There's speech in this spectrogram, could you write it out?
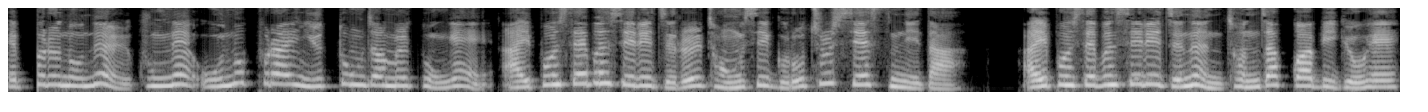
애플은 오늘 국내 온오프라인 유통점을 통해 아이폰 7 시리즈를 정식으로 출시했습니다. 아이폰 7 시리즈는 전작과 비교해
